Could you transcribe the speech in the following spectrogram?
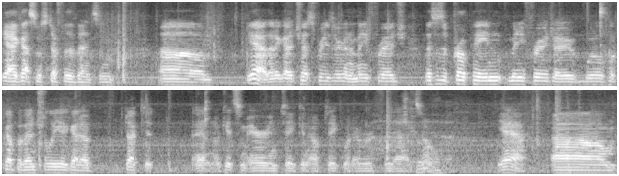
yeah, I got some stuff for the vents and um, yeah, then I got a chest freezer and a mini fridge. This is a propane mini fridge. I will hook up eventually. I gotta duct it. I don't know, get some air intake and outtake, whatever for that. So. Yeah. Um,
